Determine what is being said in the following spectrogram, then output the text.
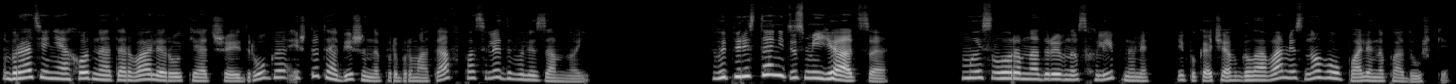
Братья неохотно оторвали руки от шеи друга и, что-то обиженно пробормотав, последовали за мной. Вы перестанете смеяться!» Мы с Лором надрывно всхлипнули и, покачав головами, снова упали на подушки.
